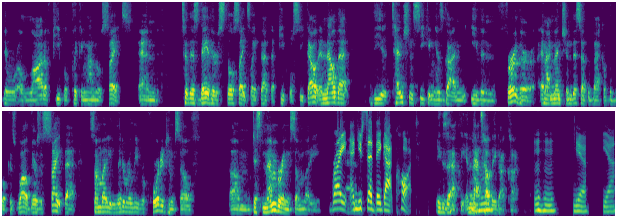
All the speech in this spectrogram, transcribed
there were a lot of people clicking on those sites. And to this day, there are still sites like that that people seek out. And now that the attention seeking has gotten even further, and I mentioned this at the back of the book as well, there's a site that somebody literally recorded himself um, dismembering somebody. Right. And, and, you said they got caught. Exactly. And mm-hmm. that's how mm-hmm. they got caught. Mm-hmm. Yeah. Yeah.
